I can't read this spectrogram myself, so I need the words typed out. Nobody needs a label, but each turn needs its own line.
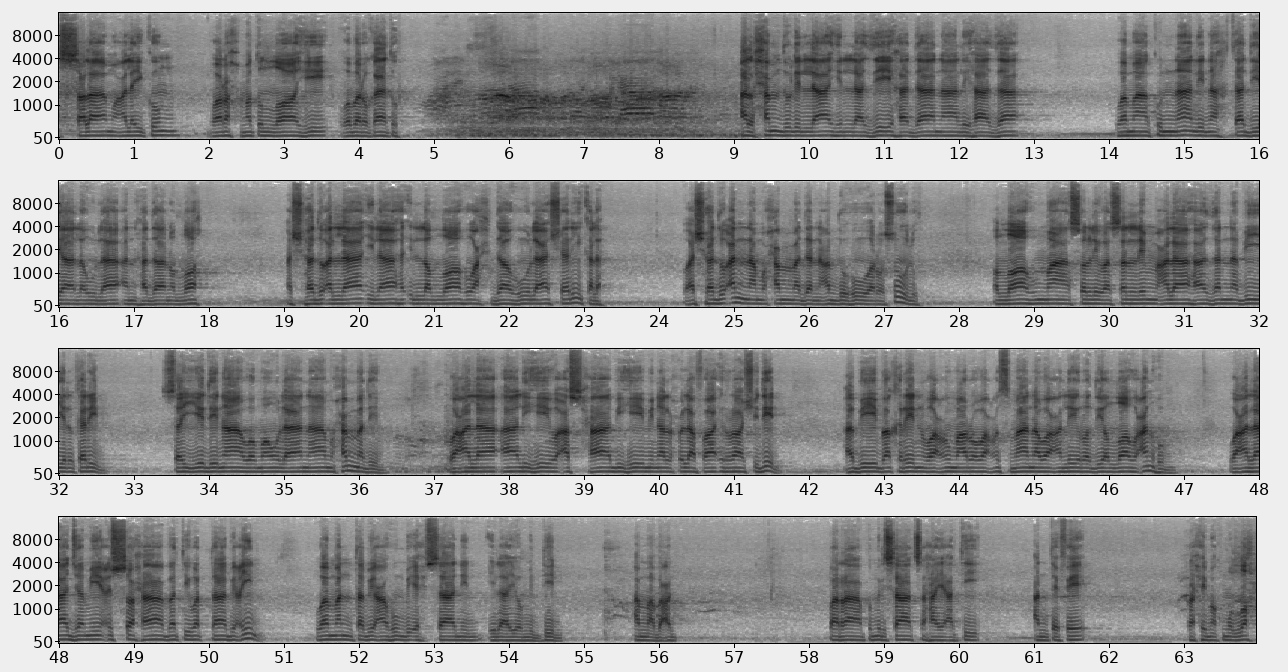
Assalamualaikum warahmatullahi wabarakatuh. Alhamdulillahillazi hadana lihadza wa ma kunna linahtadiya laula an hadanallah. Ashhadu an la ilaha illallah wahdahu la syarikalah. Wa ashhadu anna Muhammadan abduhu wa rasuluh. Allahumma salli wa sallim ala hadzal nabiyil karim sayyidina wa maulana Muhammadin wa ala alihi wa ashabihi minal hulafa'ir rasyidin Abi Bakrin wa Umar wa Uthman wa Ali radhiyallahu anhum wa ala jami'is sahabati wat tabi'in wa man tabi'ahum bi ihsanin ila yaumiddin. Amma ba'd para pemirsa Cahaya Ati Antv rahimakumullah.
